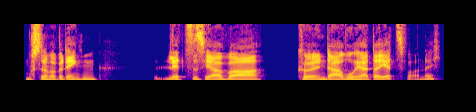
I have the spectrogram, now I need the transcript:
Musst du mal bedenken. Letztes Jahr war Köln da, wo Hertha jetzt war, nicht?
